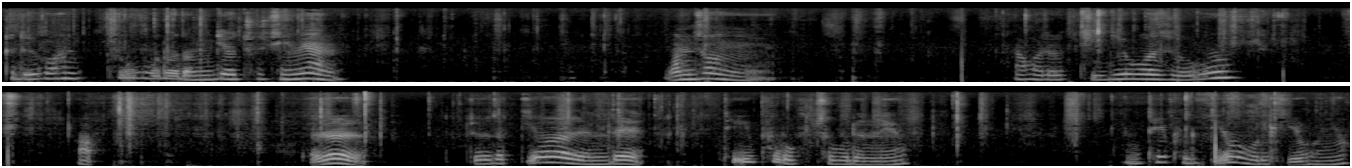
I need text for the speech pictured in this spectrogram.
그리고 한쪽으로 넘겨주시면 완성이에요. 그래가지고 뒤집어주고 아 얘를 여기다 끼워야 되는데 테이프로 붙여버렸네요. 테이프를 띄워버릴게요 그냥.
